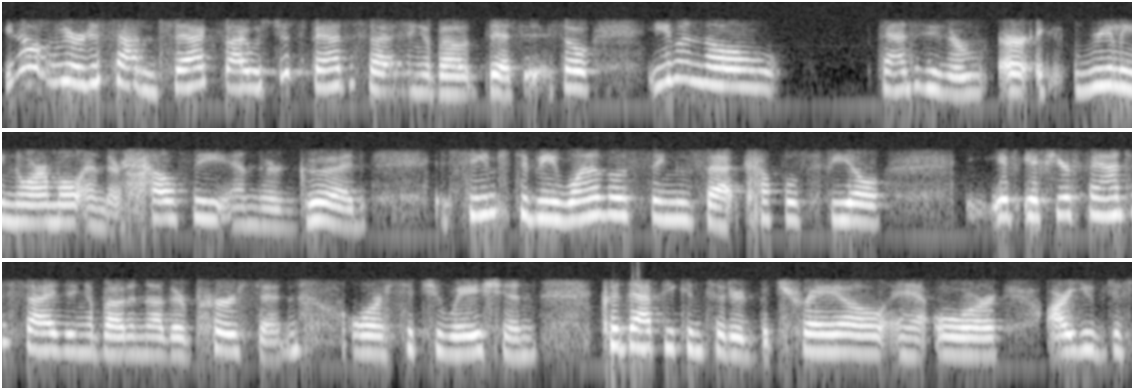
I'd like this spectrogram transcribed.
you know, we were just having sex. I was just fantasizing about this. So even though fantasies are are really normal and they're healthy and they're good, it seems to be one of those things that couples feel if if you're fantasizing about another person or situation, could that be considered betrayal, eh, or are you just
